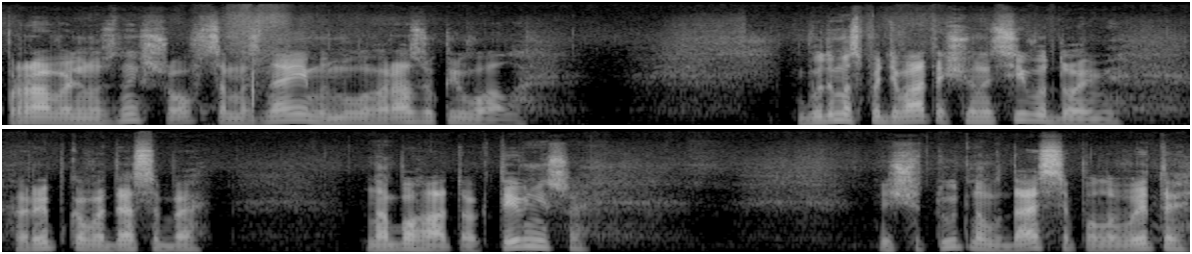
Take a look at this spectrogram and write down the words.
правильно знайшов. Саме з неї минулого разу клювала. Будемо сподіватися, що на цій водоймі рибка веде себе набагато активніше. І що тут нам вдасться половити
